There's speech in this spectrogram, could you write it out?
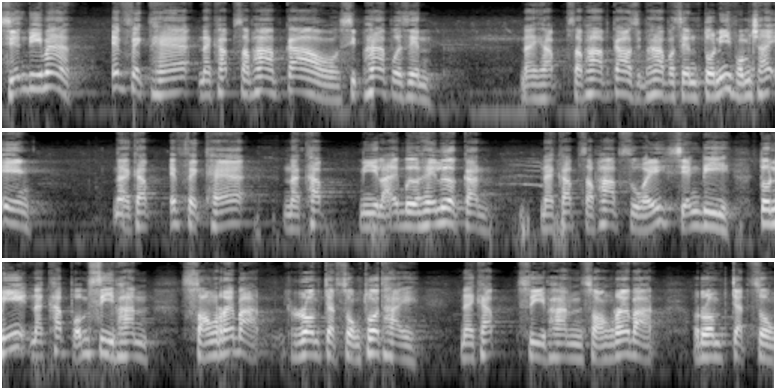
เสียงดีมาก เอฟเฟกต์แท้นะครับ สภาพ 95%นะครับ สภาพ 95%ตัวนี้ผมใช้เองนะครับ เอฟเฟกต์แท้นะครับ มีหลายเบอร์ให้เลือกกันนะครับ สภาพสวยเสียงดี ตัวนี้นะครับผม 4,200 บาท รวมจัดส่งทั่วไทยนะครับ 4,200 บาท รวมจัดส่ง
